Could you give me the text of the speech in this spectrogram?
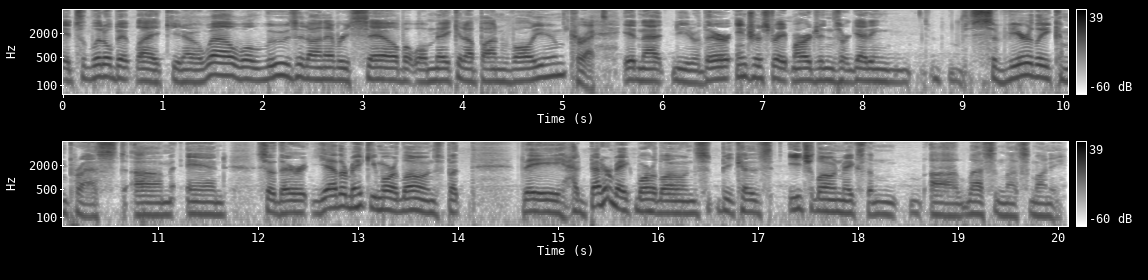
it's a little bit like you know, well, we'll lose it on every sale, but we'll make it up on volume. Correct. In that you know their interest rate margins are getting severely compressed, um, and so they're yeah they're making more loans, but they had better make more loans because each loan makes them uh, less and less money.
